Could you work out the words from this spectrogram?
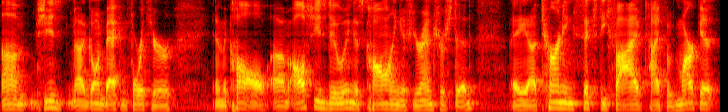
Um, she's uh, going back and forth here in the call. Um, all she's doing is calling if you're interested, a uh, turning 65 type of market,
